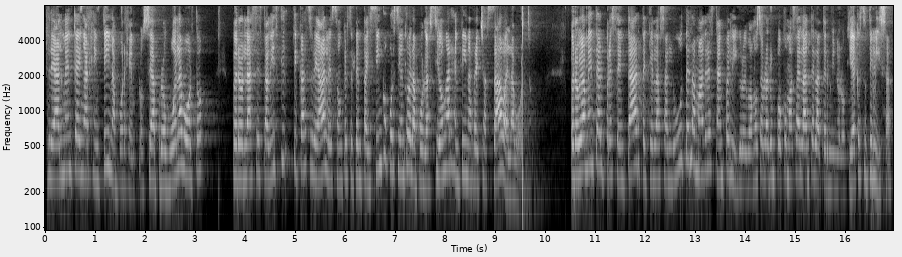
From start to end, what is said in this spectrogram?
realmente en Argentina, por ejemplo, se aprobó el aborto, pero las estadísticas reales son que el 75% de la población argentina rechazaba el aborto. Pero obviamente al presentarte que la salud de la madre está en peligro, y vamos a hablar un poco más adelante de la terminología que se utiliza,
